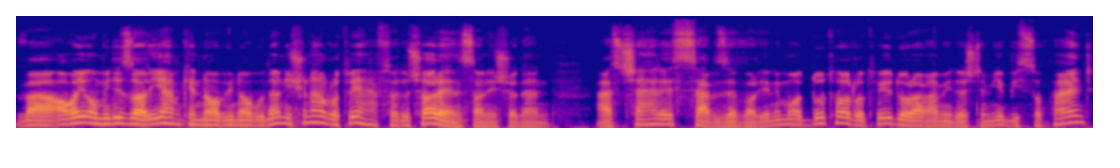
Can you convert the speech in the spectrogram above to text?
و آقای امید زاری هم که نابینا بودن ایشون هم رتبه 74 انسانی شدن. از شهر سبزوار. یعنی ما دو تا رتبه دو رقمی داشتیم یه 25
